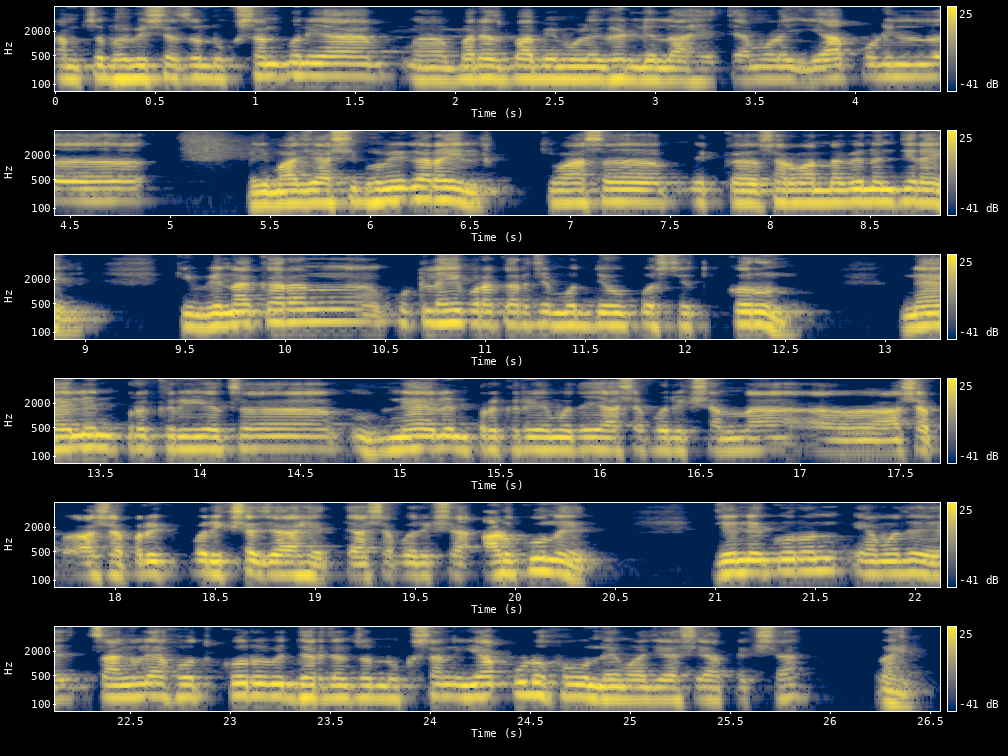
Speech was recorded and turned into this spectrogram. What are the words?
आमचं भविष्याचं नुकसान पण या बऱ्याच बाबीमुळे घडलेलं आहे. त्यामुळे यापुढील म्हणजे माझी अशी भूमिका राहील किंवा असं एक सर्वांना विनंती राहील की विनाकारण कुठल्याही प्रकारचे मुद्दे उपस्थित करून न्यायालयीन प्रक्रियेचा न्यायालयीन प्रक्रियेमध्ये अशा परीक्षांना अशा अशा परी- परीक्षा ज्या आहेत त्या अशा परीक्षा अडकू नयेत. जेणेकरून यामध्ये चांगल्या होतकरू विद्यार्थ्यांचं नुकसान यापुढे होऊ नये माझी अशी अपेक्षा राहील.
